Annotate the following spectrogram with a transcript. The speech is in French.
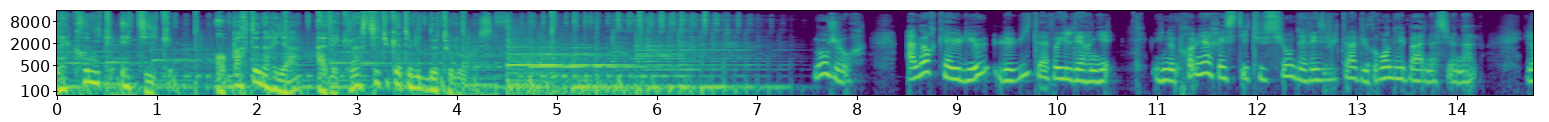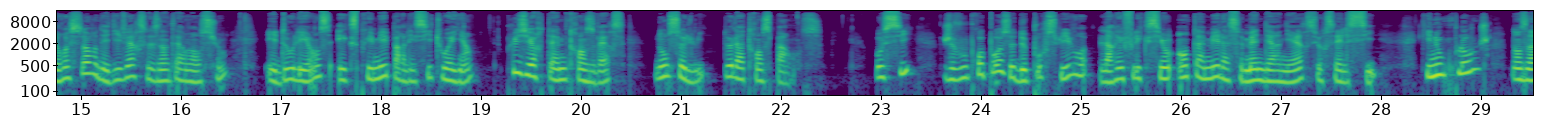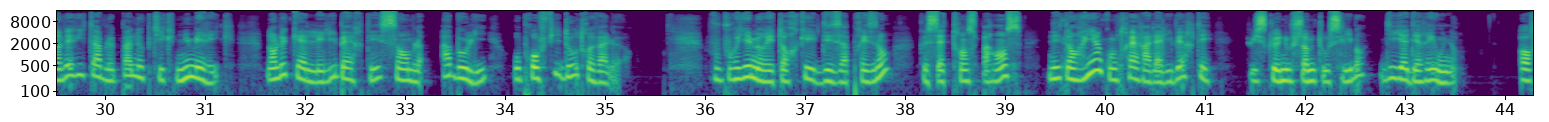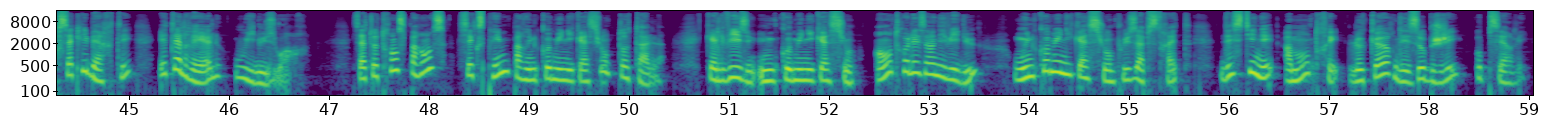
la chronique éthique, en partenariat avec l'Institut catholique de Toulouse. Bonjour. Alors qu'a eu lieu, le 8 avril dernier, une première restitution des résultats du grand débat national, il ressort des diverses interventions et doléances exprimées par les citoyens plusieurs thèmes transverses, dont celui de la transparence. Aussi, je vous propose de poursuivre la réflexion entamée la semaine dernière sur celle-ci, qui nous plonge dans un véritable panoptique numérique dans lequel les libertés semblent abolies au profit d'autres valeurs. Vous pourriez me rétorquer dès à présent que cette transparence n'est en rien contraire à la liberté, puisque nous sommes tous libres d'y adhérer ou non. Or, cette liberté est-elle réelle ou illusoire? Cette transparence s'exprime par une communication totale, qu'elle vise une communication entre les individus ou une communication plus abstraite destinée à montrer le cœur des objets observés.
